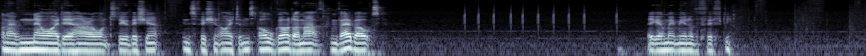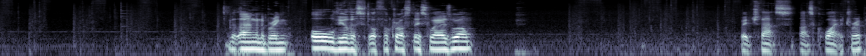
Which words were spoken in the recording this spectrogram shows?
And I have no idea how I want to do this yet. Insufficient items. Oh god, I'm out of conveyor belts. There you go, make me another 50. But then I'm going to bring all the other stuff across this way as well. Which, that's, that's quite a trip.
